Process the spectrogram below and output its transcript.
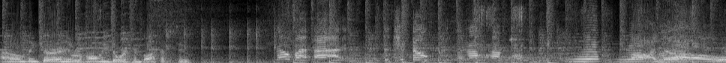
I don't think there are any revolving doors in Black Ops 2. No, but uh, the joke. The not joke. Oh no!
